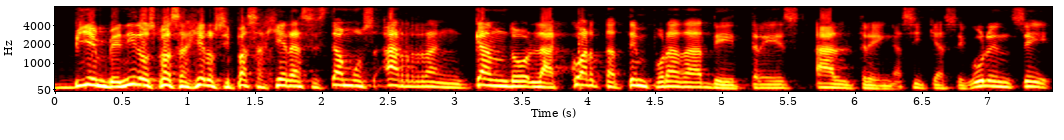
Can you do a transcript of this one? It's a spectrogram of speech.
Bienvenidos pasajeros y pasajeras, estamos arrancando la cuarta temporada de 3 al tren, así que asegúrense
